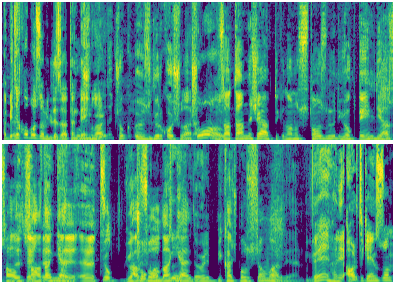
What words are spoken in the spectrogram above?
Ha, bir tek o bozabildi zaten dengeyi. Koşularda çok özgür koşular. Çok. Biz Atan'la şey yaptık. Lan o Stones muydu? Yok değildi ya. Sağ, sağdan geldi. Evet. Yok ya Çok soldan attı. geldi. Öyle birkaç pozisyon vardı yani. Ve hani artık en son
